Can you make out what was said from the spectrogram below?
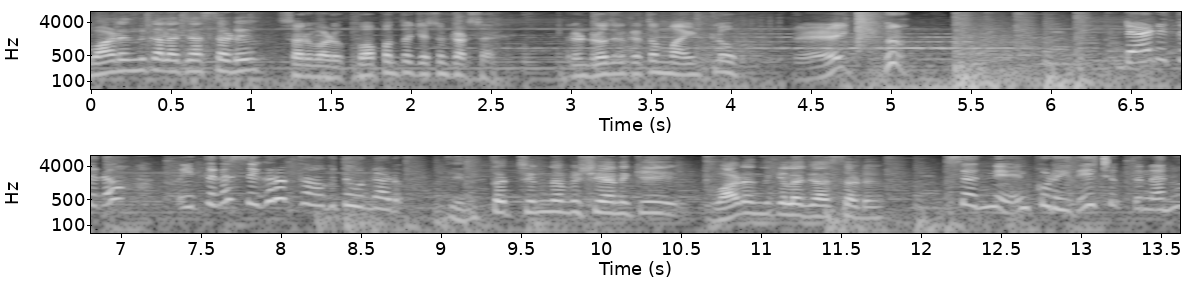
వాడెందుకు అలా చేస్తాడు? సార్ వాడు కోపంతో చేస్తుంటాడు సార్. రెండు రోజుల క్రితం మా ఇంట్లో ఏయ్! హ్! డాడీ ఇతను ఇతను సిగరెట్ తాగుతూ ఉన్నాడు. ఇంత చిన్న విషయానికి వాడెందుకు ఇలా చేస్తాడు? సార్ నేను కూడా ఇదే చెప్తున్నాను.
